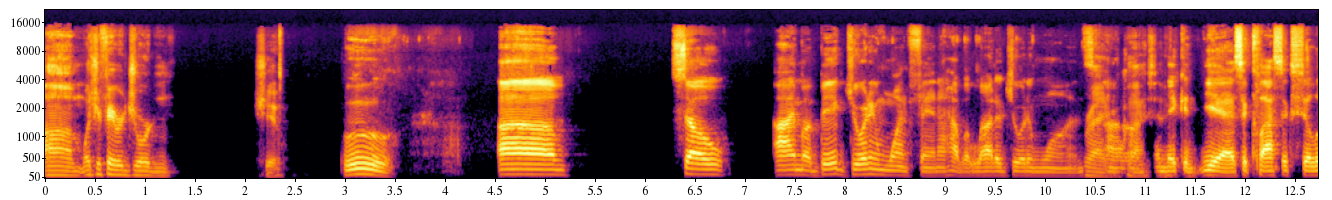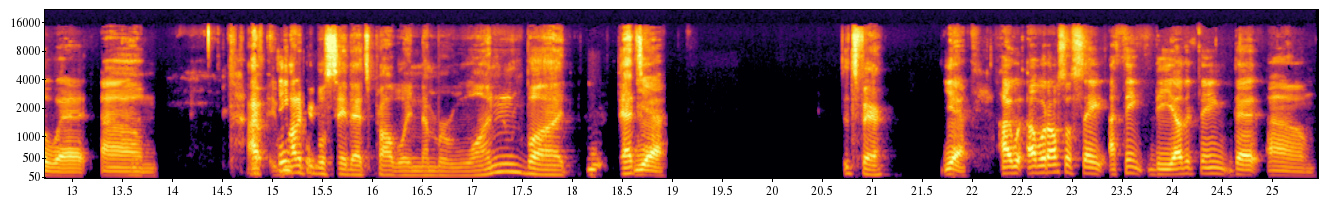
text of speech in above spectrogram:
Um, what's your favorite Jordan shoe? Ooh. Um. So I'm a big Jordan One fan. I have a lot of Jordan ones, Right, um, and they can. Yeah, it's a classic silhouette. Um, I I, a lot of people say that's probably number one, but that's Yeah, it's fair. yeah. I would. I would also say. I think the other thing that um,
